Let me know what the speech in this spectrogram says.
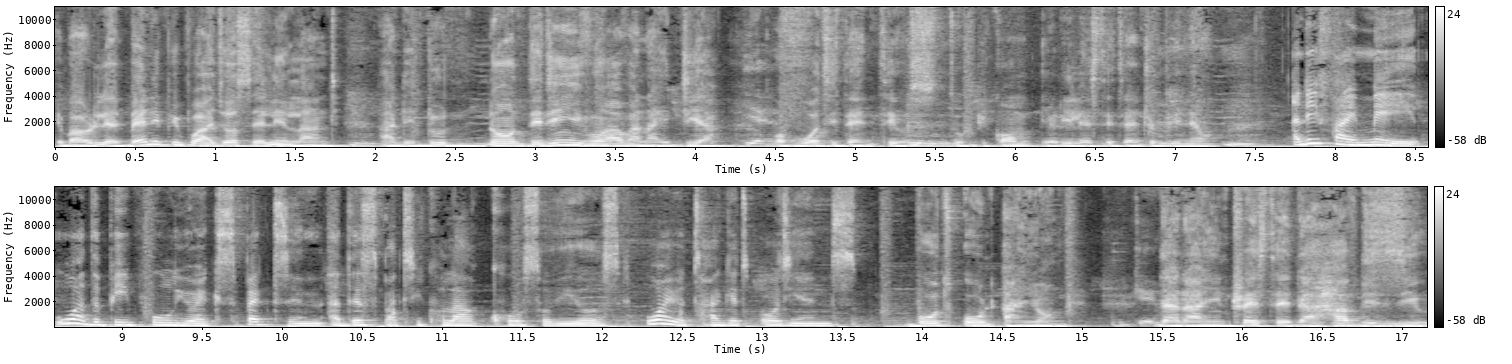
about real estate. Many people are just selling land mm. and they do not, they didn't even have an idea Yes. of what it entails mm. to become a real estate mm. entrepreneur. And if I may, who are the people you're expecting at this particular course of yours? Who are your target audience? both old and young that are interested, that have this zeal,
